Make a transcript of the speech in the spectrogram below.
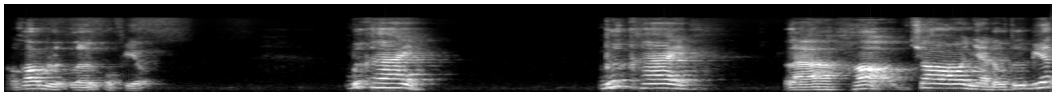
họ gom một lượng lớn cổ phiếu. Bước hai bước hai là họ cho nhà đầu tư biết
